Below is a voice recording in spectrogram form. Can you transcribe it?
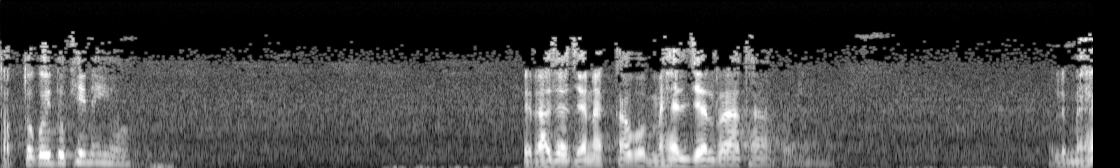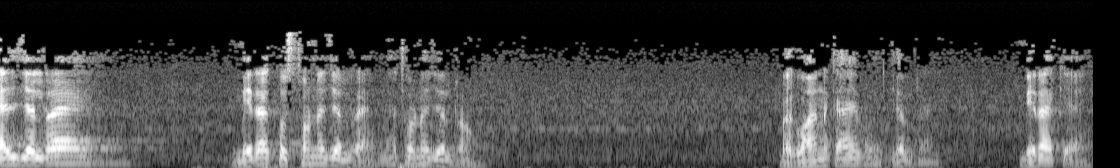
तब तो कोई दुखी नहीं हो। राजा जनक का वो महल जल रहा था। बोले बोले, महल जल रहा है, मेरा कुछ थोड़ा जल रहा है, मैं थोड़ा जल रहा हूँ। भगवान का है वो, जल रहा है। मेरा क्या है?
